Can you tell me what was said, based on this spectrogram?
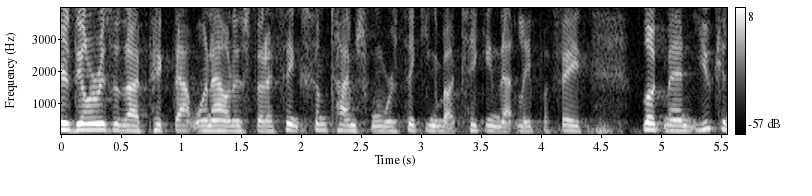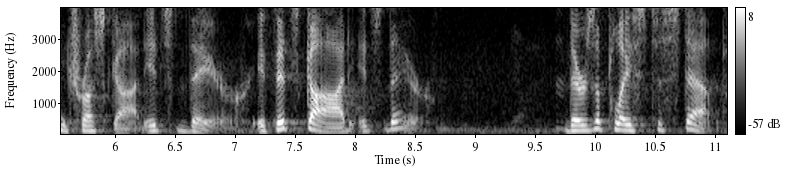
Here, the only reason that I picked that one out is that I think sometimes when we're thinking about taking that leap of faith, look, man, you can trust God. It's there. If it's God, it's there. There's a place to step.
